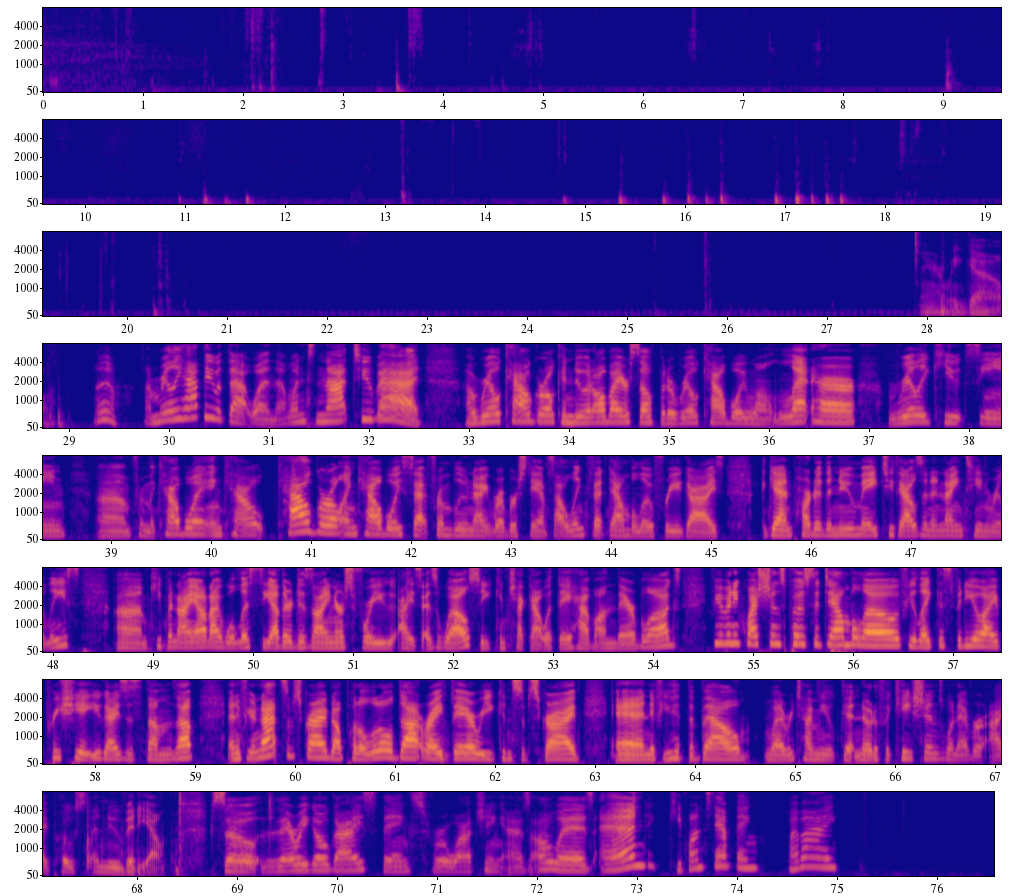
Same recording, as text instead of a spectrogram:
There we go. Oh, I'm really happy with that one. That one's not too bad. A real cowgirl can do it all by herself, but a real cowboy won't let her. Really cute scene um, from the Cowboy and Cow Cowgirl and Cowboy set from Blue Knight Rubber Stamps. I'll link that down below for you guys. Again, part of the new May 2019 release. Um, keep an eye out. I will list the other designers for you guys as well, so you can check out what they have on their blogs. If you have any questions, post it down below. If you like this video, I appreciate you guys' thumbs up. And if you're not subscribed, I'll put a little dot right there where you can subscribe. And if you hit the bell, every time you get notifications whenever I post a new video. So there we go, guys. Thanks for watching as always, and keep on stamping. Bye-bye.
